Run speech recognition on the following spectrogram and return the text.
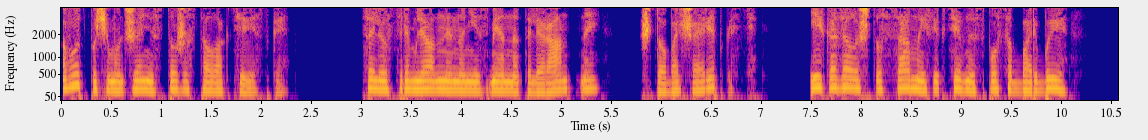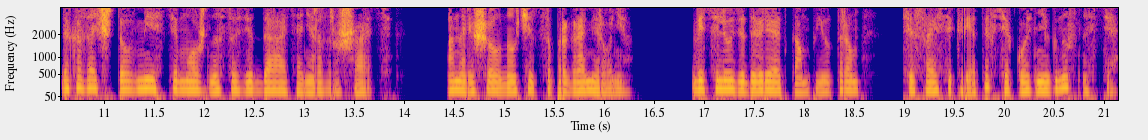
Вот почему Дженнис тоже стала активисткой. Целеустремленной, но неизменно толерантной, что большая редкость. Ей казалось, что самый эффективный способ борьбы — доказать, что вместе можно созидать, а не разрушать. Она решила научиться программированию. Ведь люди доверяют компьютерам все свои секреты, все козни и гнусности.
